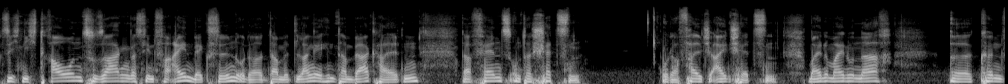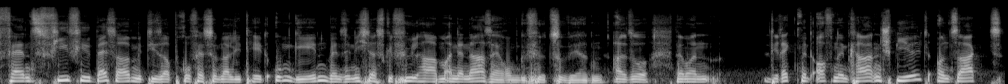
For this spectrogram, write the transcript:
sich nicht trauen zu sagen, dass sie einen Verein wechseln oder damit lange hinterm Berg halten, da Fans unterschätzen oder falsch einschätzen. Meiner Meinung nach äh, können Fans viel, viel besser mit dieser Professionalität umgehen, wenn sie nicht das Gefühl haben, an der Nase herumgeführt zu werden. Also wenn man direkt mit offenen Karten spielt und sagt,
